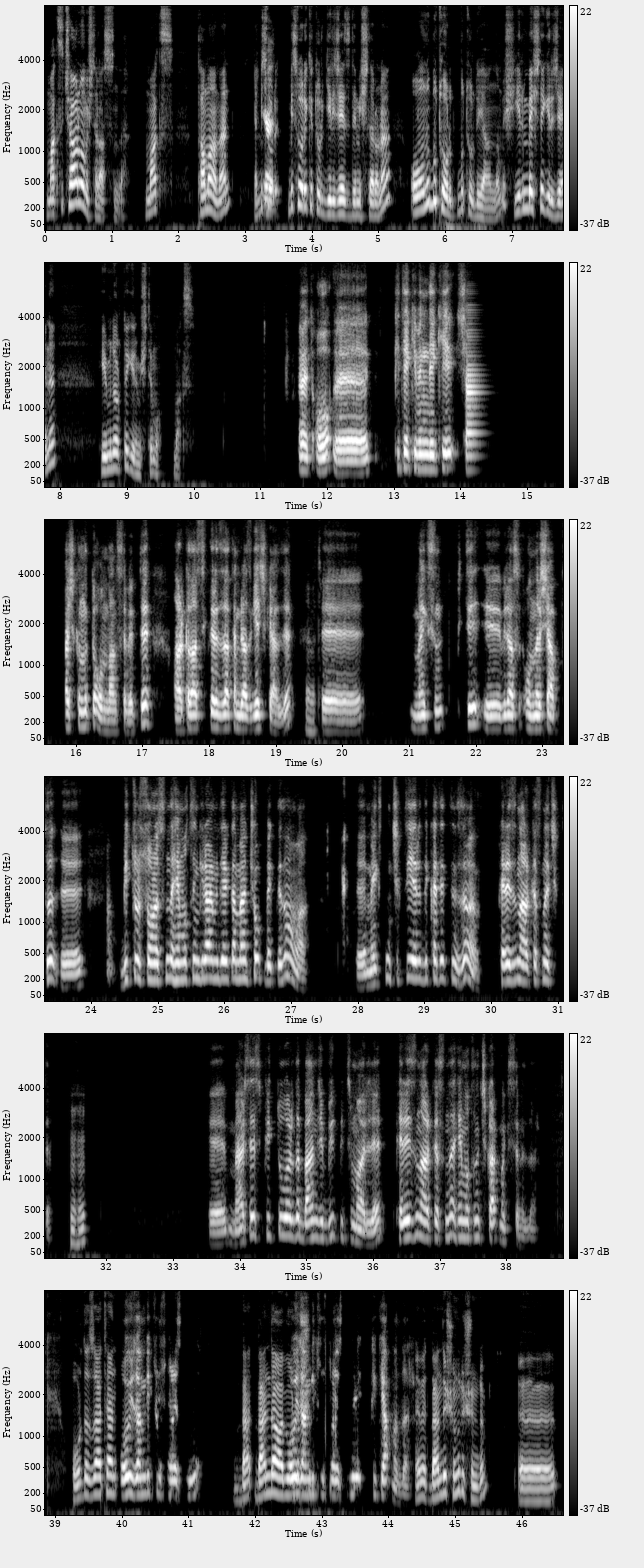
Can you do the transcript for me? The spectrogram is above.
Max'ı çağırmamışlar aslında. Max tamamen ya bir, Evet. sonra- bir sonraki tur gireceğiz demişler ona. O onu bu tur bu tur diye anlamış. 25'te gireceğine 24'te girmişti mu Max? Evet o e, pit ekibindeki şa- şaşkınlık da ondan sebepti. Arka lastikleri zaten biraz geç geldi. Evet. E, Max'in piti e, biraz onları şey yaptı. E, bir tur sonrasında Hamilton girer mi diyerekten ben çok bekledim ama e, Max'in çıktığı yere dikkat ettiniz değil mi? Perez'in arkasına çıktı. Hı hı. E, Mercedes pit duvarı bence büyük bir ihtimalle Perez'in arkasında Hamilton'ı çıkartmak istemediler. Orada zaten O yüzden bir tur sonrasında ben, ben de abi o orada yüzden şu- bir tur sonrasında pit yapmadılar. Evet ben de şunu düşündüm. Ee,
